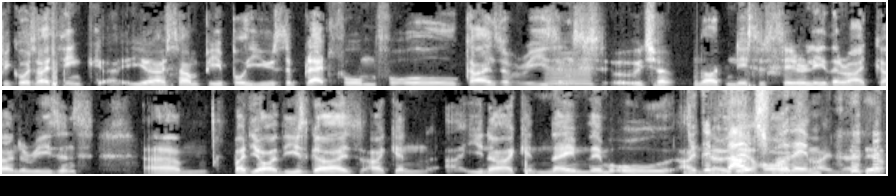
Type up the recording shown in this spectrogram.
because I think uh, you know some people use the platform for all kinds of reasons, mm. which are not necessarily the right kind of reasons. Um, but yeah, these guys, I can, you know, I can name them all. You I can know vouch their for hearts. them. I know their,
